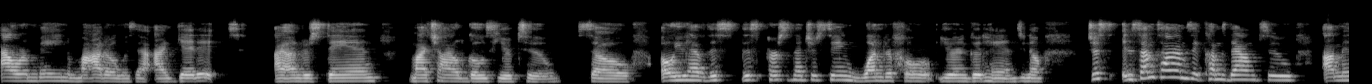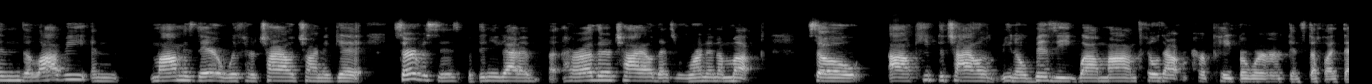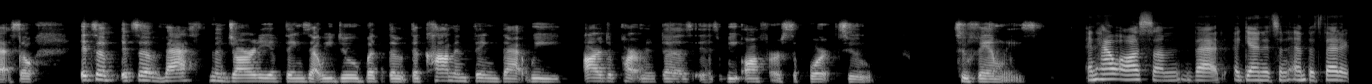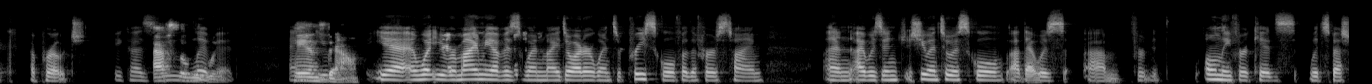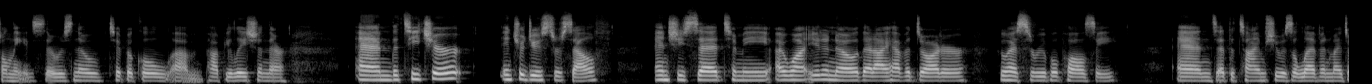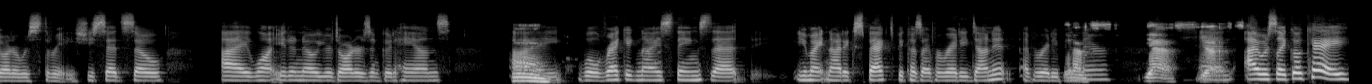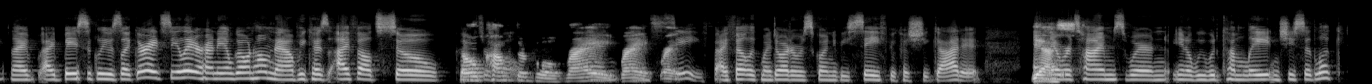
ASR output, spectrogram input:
our main motto is that I get it, I understand, my child goes here too. So, oh, you have this this person that you're seeing, wonderful, you're in good hands, you know just and sometimes it comes down to I'm in the lobby and mom is there with her child trying to get services, but then you got a, uh, her other child that's running amok. So I'll keep the child, you know, busy while mom fills out her paperwork and stuff like that. So it's a it's a vast majority of things that we do, but the the common thing that we our department does is we offer support to to families. And how awesome that again it's an empathetic approach because Absolutely. you live it. And Hands you, down. Yeah, and what you remind me of is when my daughter went to preschool for the first time, and I was in. She went to a school uh, that was um, for only for kids with special needs. There was no typical um, population there, and the teacher introduced herself, and she said to me, "I want you to know that I have a daughter who has cerebral palsy." And at the time she was 11, my daughter was three. She said, So I want you to know your daughter's in good hands. Mm. I will recognize things that you might not expect because I've already done it. I've already been yes. there. Yes, yes. And I was like, okay. And I, I basically was like, all right, see you later, honey. I'm going home now because I felt so comfortable. So comfortable. Right, and, right, and right. Safe. I felt like my daughter was going to be safe because she got it. And yes. there were times where, you know, we would come late and she said, look,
